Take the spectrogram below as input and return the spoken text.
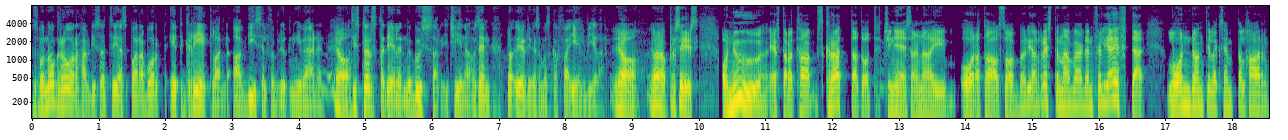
Så, på några år har de så att säga sparat bort ett Grekland av dieselförbrukning i världen. Ja. Till största delen med bussar i Kina och sen de övriga som har skaffat elbilar. Ja, ja, precis. Och nu efter att ha skrattat åt kineserna i åratal så börjar resten av världen följa efter. London till exempel har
